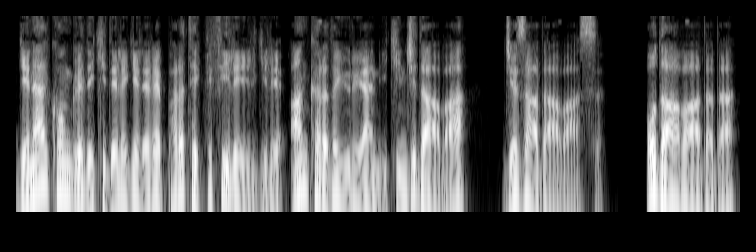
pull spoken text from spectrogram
Genel kongredeki delegelere para teklifiyle ilgili Ankara'da yürüyen ikinci dava, ceza davası. O davada da,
